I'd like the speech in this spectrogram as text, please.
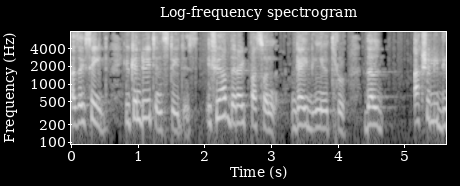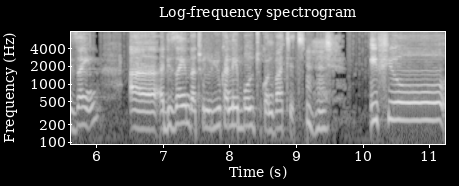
as I said, you can do it in stages. If you have the right person guiding you through, they'll actually design uh, a design that will you can able to convert it. If you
